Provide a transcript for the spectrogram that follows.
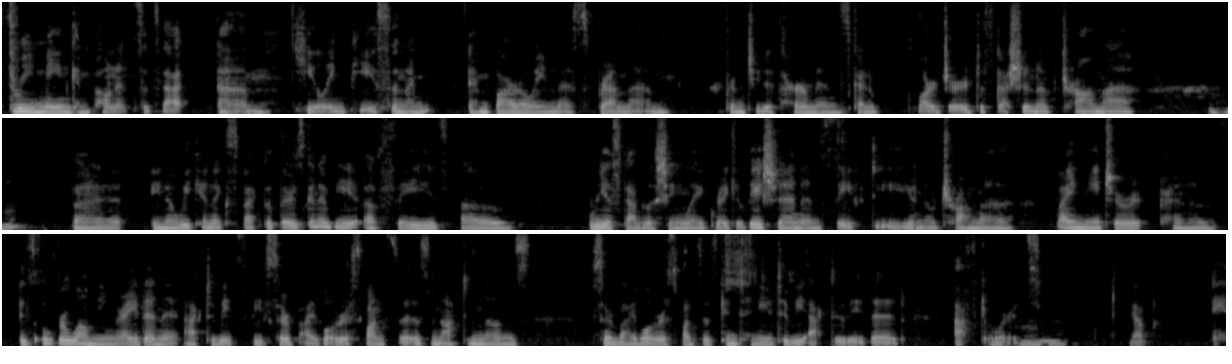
three main components of that um, healing piece. And I'm, I'm borrowing this from um, from Judith Herman's kind of larger discussion of trauma. Mm-hmm. But you know, we can expect that there's going to be a phase of reestablishing like regulation and safety. You know, trauma by nature kind of is overwhelming, right? And it activates these survival responses. And often those survival responses continue to be activated afterwards. Mm-hmm. Yep.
